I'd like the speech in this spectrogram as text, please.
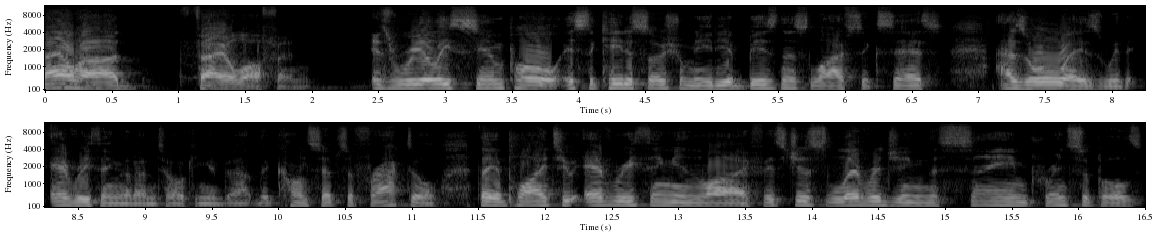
Fail hard, fail often. It's really simple. It's the key to social media, business, life, success. As always, with everything that I'm talking about, the concepts are fractal. They apply to everything in life. It's just leveraging the same principles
